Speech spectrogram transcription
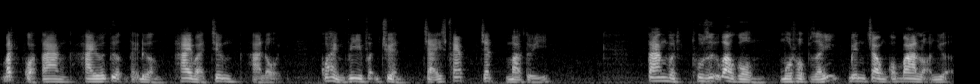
bắt quả tang hai đối tượng tại đường Hai Bà Trưng, Hà Nội có hành vi vận chuyển trái phép chất ma túy. Tang vật thu giữ bao gồm một hộp giấy bên trong có 3 lọ nhựa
